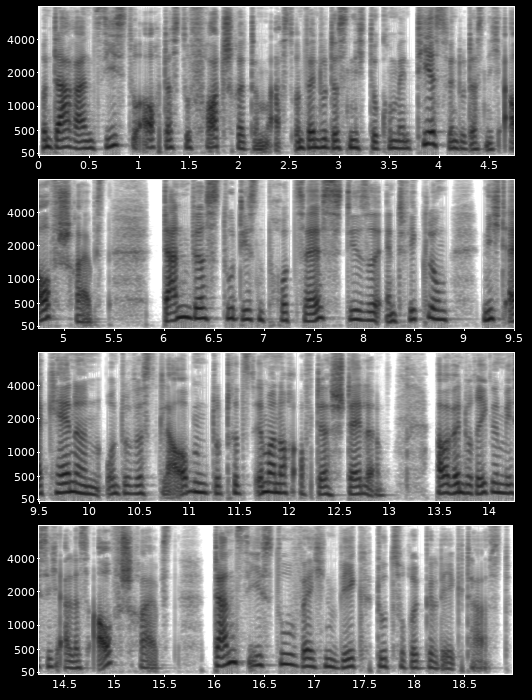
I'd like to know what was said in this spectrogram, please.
Und daran siehst du auch, dass du Fortschritte machst. Und wenn du das nicht dokumentierst, wenn du das nicht aufschreibst, dann wirst du diesen Prozess, diese Entwicklung nicht erkennen und du wirst glauben, du trittst immer noch auf der Stelle. Aber wenn du regelmäßig alles aufschreibst, dann siehst du, welchen Weg du zurückgelegt hast.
